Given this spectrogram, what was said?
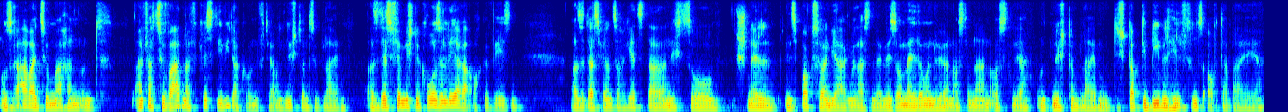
unsere Arbeit zu machen und einfach zu warten auf Christi Wiederkunft ja, und nüchtern zu bleiben. Also das ist für mich eine große Lehre auch gewesen. Also, dass wir uns auch jetzt da nicht so schnell ins Boxhorn jagen lassen, wenn wir so Meldungen hören aus dem Nahen Osten, ja, und nüchtern bleiben. Ich glaube, die Bibel hilft uns auch dabei, ja.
